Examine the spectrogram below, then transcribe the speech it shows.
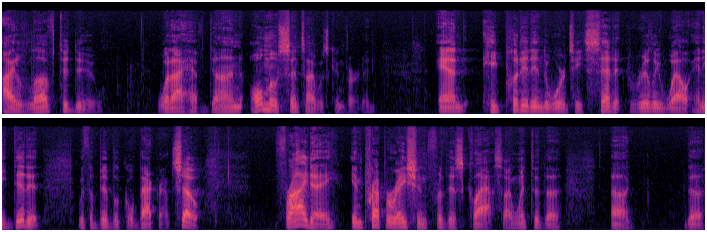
I love to do, what I have done almost since I was converted. And he put it into words. He said it really well, and he did it with a biblical background. So, Friday, in preparation for this class, I went to the, uh, the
